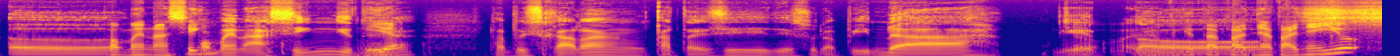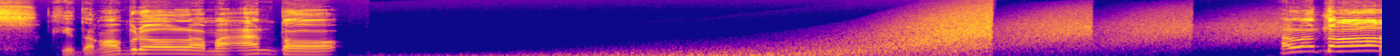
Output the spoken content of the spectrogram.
eh, Pemain asing. pemain asing gitu Iya. ya. Tapi sekarang katanya sih dia sudah pindah gitu. Kita tanya-tanya yuk. Kita ngobrol sama Anto. Halo Toh.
